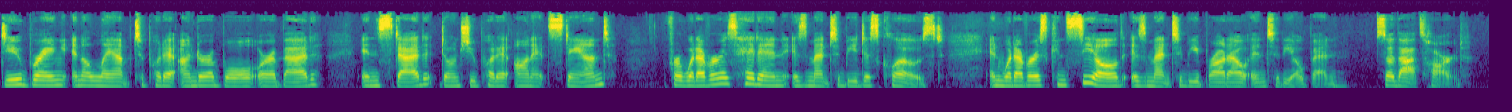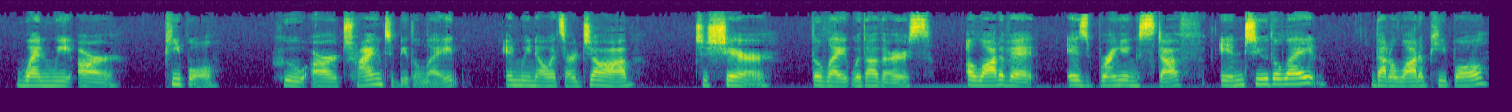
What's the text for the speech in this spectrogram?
Do you bring in a lamp to put it under a bowl or a bed? Instead, don't you put it on its stand? For whatever is hidden is meant to be disclosed, and whatever is concealed is meant to be brought out into the open. So that's hard when we are people who are trying to be the light, and we know it's our job to share the light with others. A lot of it is bringing stuff into the light that a lot of people,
